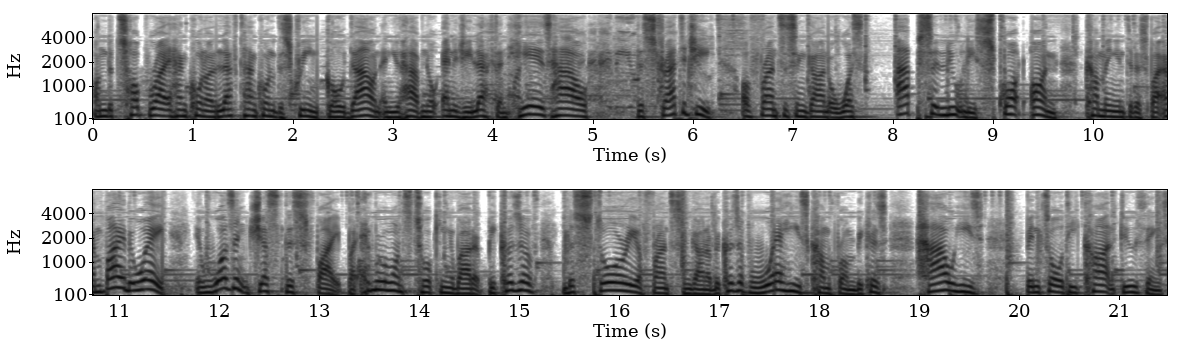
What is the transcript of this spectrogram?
on the top right hand corner, left hand corner of the screen go down and you have no energy left. And here's how the strategy of Francis Ngannou was absolutely spot on coming into this fight. And by the way, it wasn't just this fight, but everyone's talking about it because of the story of Francis Ngannou, because of where he's come from, because how he's been told he can't do things.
